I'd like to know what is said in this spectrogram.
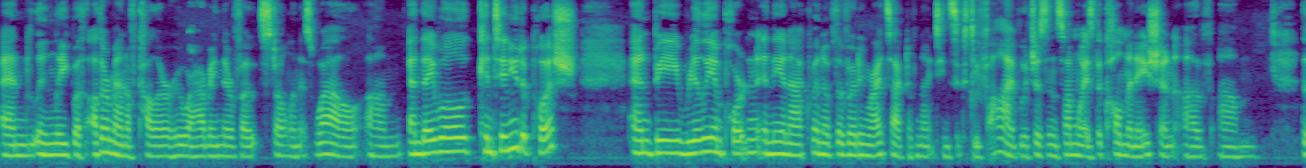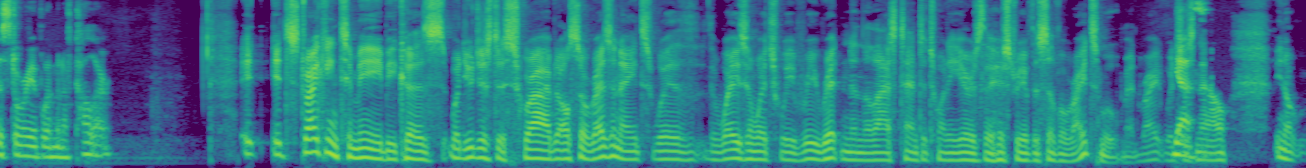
and in league with other men of color who are having their votes stolen as well. Um, and they will continue to push and be really important in the enactment of the Voting Rights Act of 1965, which is in some ways the culmination of um, the story of women of color. It, it's striking to me because what you just described also resonates with the ways in which we've rewritten in the last 10 to 20 years the history of the civil rights movement, right? Which yes. is now, you know,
